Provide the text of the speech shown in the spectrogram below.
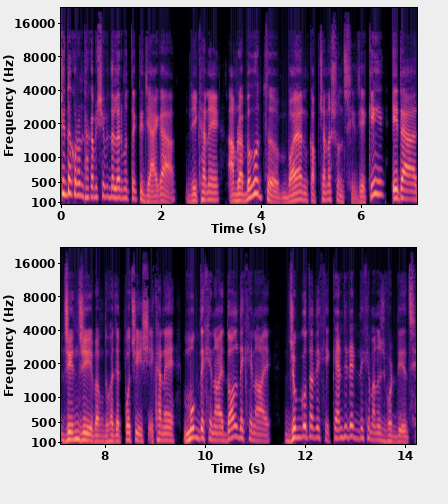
চিন্তা করুন, ঢাকা বিশ্ববিদ্যালয়ের মতো একটি জায়গা যেখানে আমরা বহুত বয়ান কপচানা শুনছি যে কি? এটা জেনজি এবং দু হাজার পঁচিশ এখানে মুখ দেখে নয়, দল দেখে নয়, যোগ্যতা দেখে ক্যান্ডিডেট দেখে মানুষ ভোট দিয়েছে।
